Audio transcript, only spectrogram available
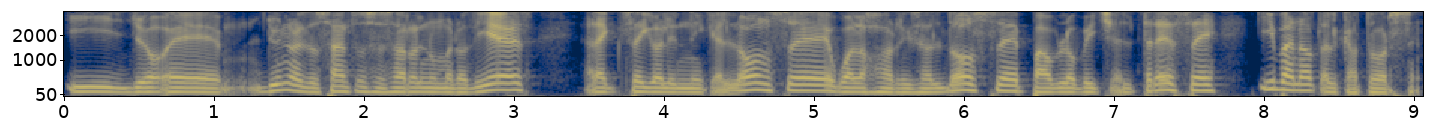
Y yo, eh, Junior Dos Santos es el número 10. Alexei Golinnik el 11, Walla Harris el 12, Pavlovich el 13 y el 14.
